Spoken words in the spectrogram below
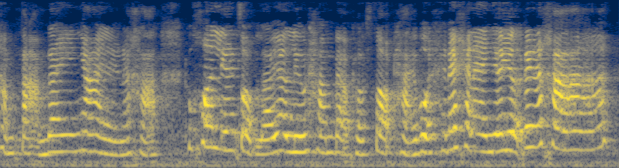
ทำตามได้ง่ายๆเลยนะคะ ทุกคนเรียนจบแล้วอย่าลืมทำแบบทดสอบท้ายบทให้ได้คะแนนเยอะๆด้วยนะคะ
